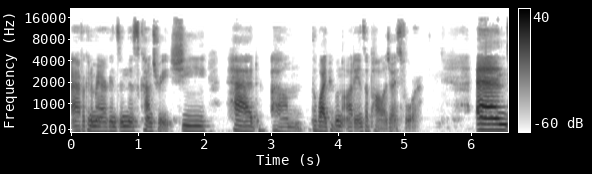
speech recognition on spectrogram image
African Americans in this country. She had um, the white people in the audience apologize for. And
